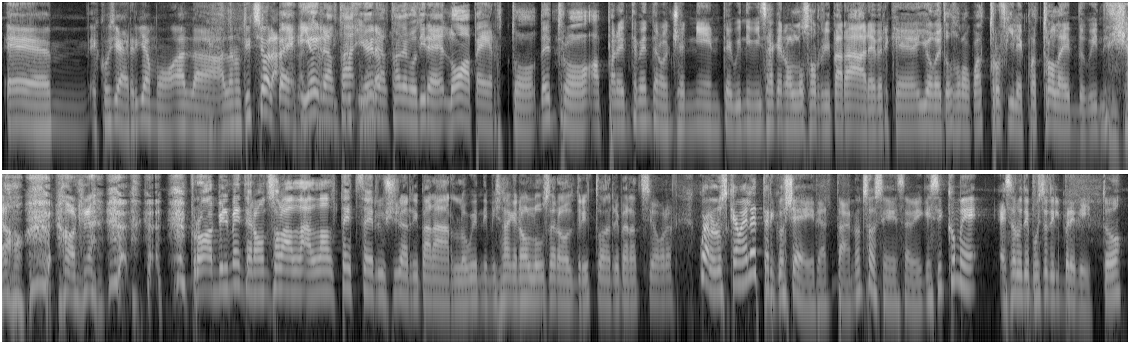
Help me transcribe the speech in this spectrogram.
Ehm, e così arriviamo alla, alla notiziola. Beh, io in, realtà, io in, realtà, devo dire, l'ho aperto, dentro apparentemente non c'è niente, quindi mi sa che non lo so riparare perché io vedo solo quattro file e quattro LED, quindi diciamo, non, probabilmente non sono all'altezza di riuscire a ripararlo, quindi mi sa che non lo userò il diritto alla riparazione. Guarda, lo schema elettrico c'è in realtà, non so se sapevi che siccome è stato depositato il brevetto,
